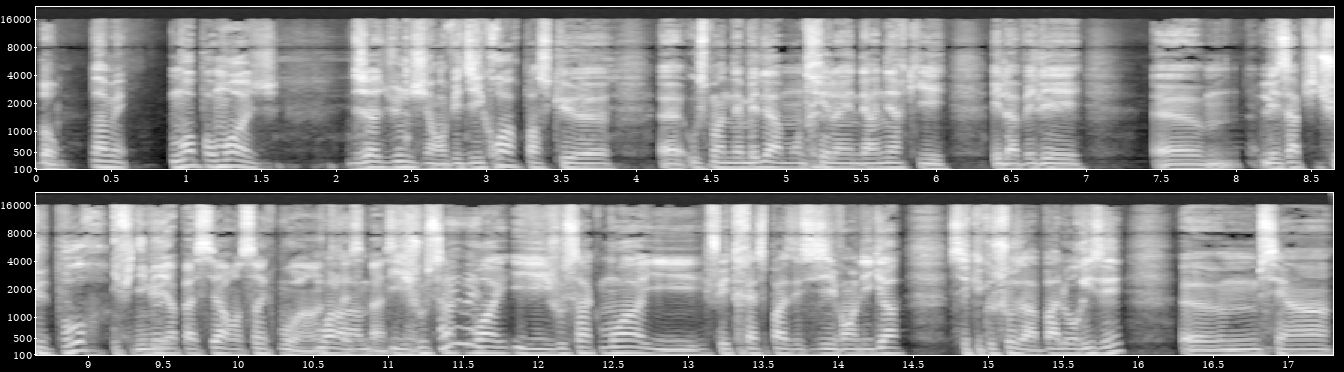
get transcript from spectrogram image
Bon, Non mais moi pour moi je- déjà d'une j'ai envie d'y croire parce que euh, Ousmane Dembélé a montré l'année dernière qu'il il avait les euh, les aptitudes pour. Il finit meilleur passeur en 5 mois. Hein, Voilà, 13 passes. il joue 5 mois, il joue cinq mois, il fait 13 passes décisives en Liga. C'est quelque chose à valoriser. Euh, c'est un,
